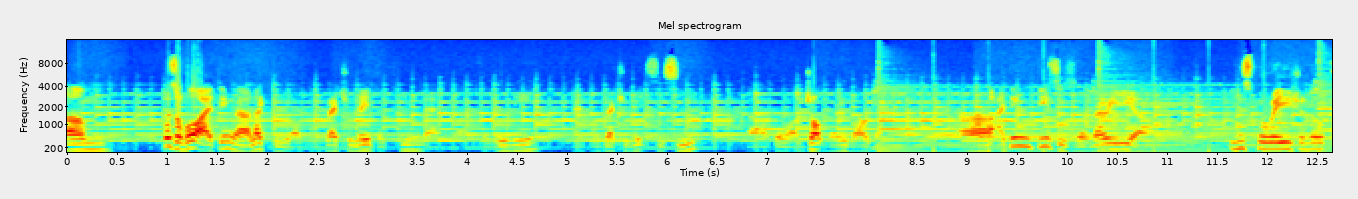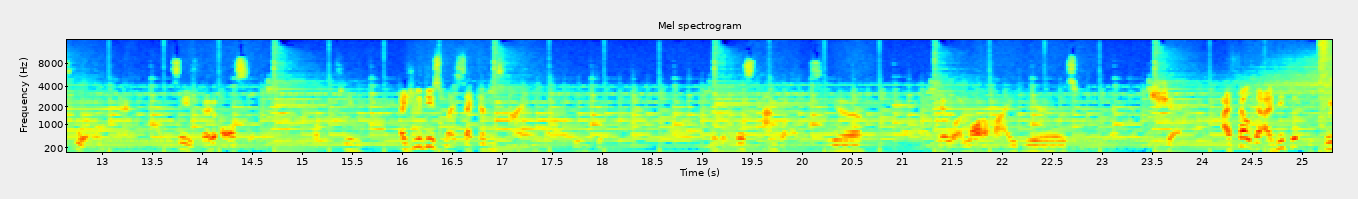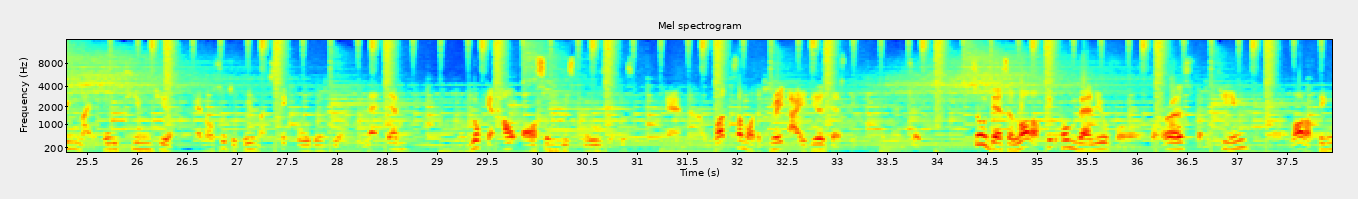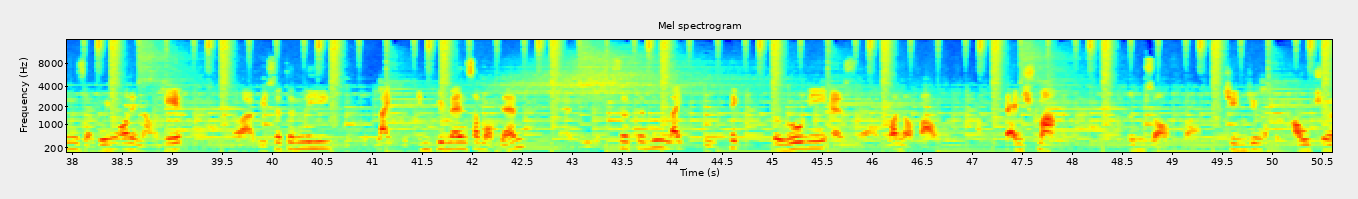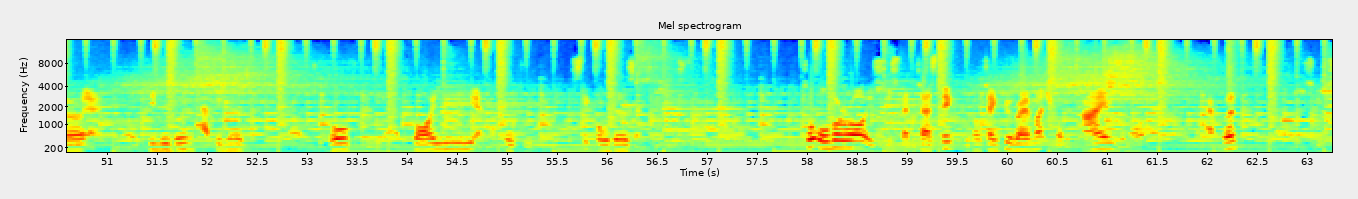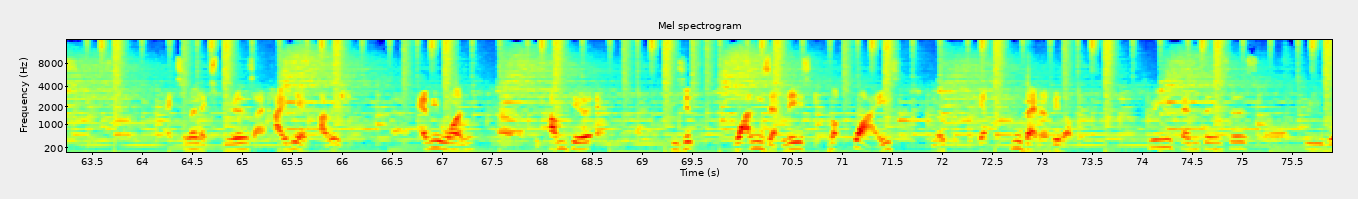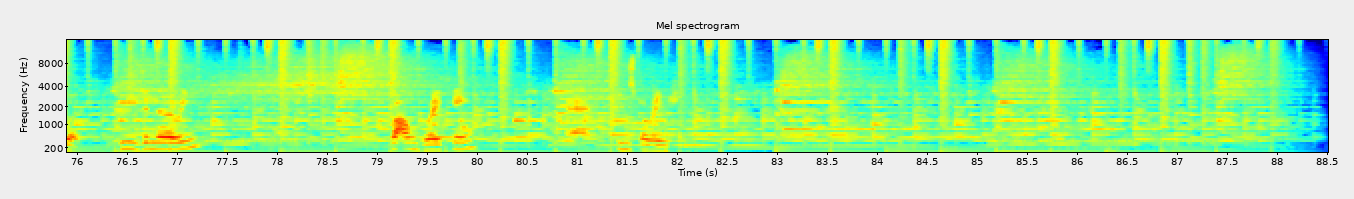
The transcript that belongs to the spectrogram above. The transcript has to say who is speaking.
Speaker 1: Um, first of all, I think I'd like to uh, congratulate the team at uh, and congratulate CC uh, for a job very well done. Uh, I think this is a very uh, inspirational tour and I would say it's very awesome for the team. Actually, this is my second time that I've been here. Uh, I think the first time that I was here, uh, there were a lot of ideas you know, that, that were shared. I felt that I needed to bring my whole team here and also to bring my stakeholders here to let them look at how awesome this place is and uh, what some of the great ideas that's been implemented. So there's a lot of take-home value for, for us, for the team. A lot of things are going on in our head. You know, uh, we certainly would like to implement some of them and we would certainly like to take Feruni as uh, one of our, our benchmark in terms of uh, changing of the culture and you know, delivering happiness uh, to both the employee and also to the stakeholders and so overall, it's, it's fantastic. You know, thank you very much for the time, you know, and the effort. Uh, it's, it's, an excellent experience. I highly encourage uh, everyone uh, to come here and uh, visit once at least, if not twice, you know, to, to get the full benefit of it. Three sentences or three words: visionary, groundbreaking, and inspiration.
